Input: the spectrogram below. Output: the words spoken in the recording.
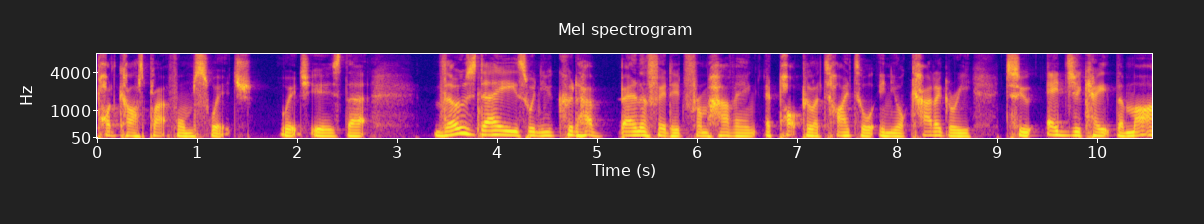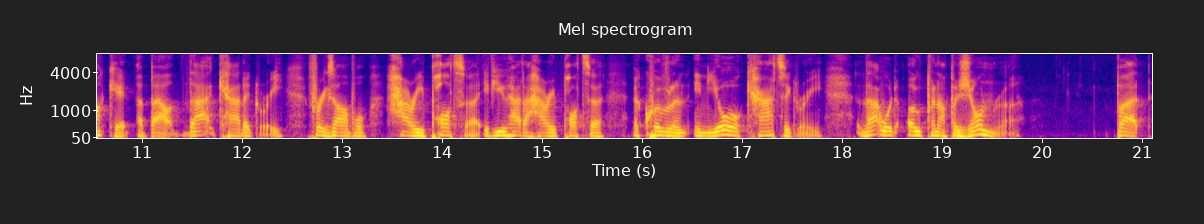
podcast platform switch, which is that those days when you could have benefited from having a popular title in your category to educate the market about that category. For example, Harry Potter, if you had a Harry Potter equivalent in your category, that would open up a genre. But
